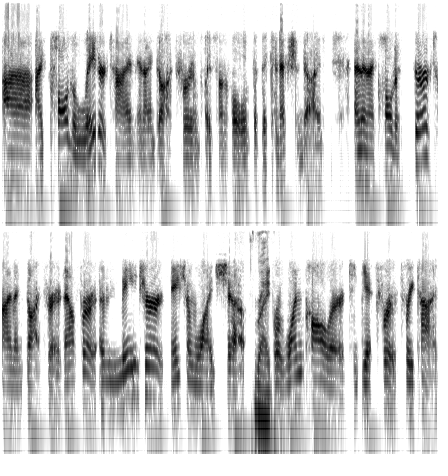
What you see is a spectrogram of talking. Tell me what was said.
uh, I called a later time and I got through and placed on hold, but the connection died. And then I called a third time and got through. Now, for a major nationwide show, Right. for one caller to get through three times.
